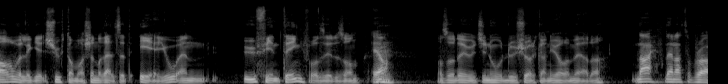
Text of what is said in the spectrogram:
Arvelige sykdommer generelt sett er jo en ufin ting, for å si det sånn. Ja. Altså, det er jo ikke noe du sjøl kan gjøre med det. Nei, det er nettopp bra.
